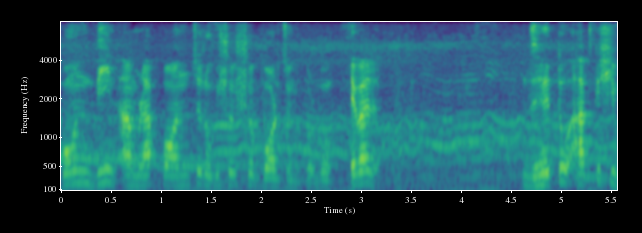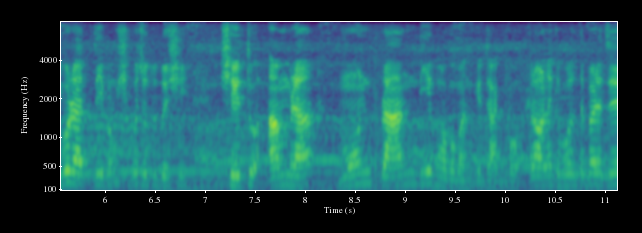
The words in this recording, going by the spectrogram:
কোন দিন আমরা পঞ্চ রবিশস্য বর্জন করব। এবার, যেহেতু আজকে শিবরাত্রি এবং শিব চতুর্দশী, সেহেতু আমরা মন প্রাণ দিয়ে ভগবানকে ডাকবো। অনেকে বলতে পারে যে,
